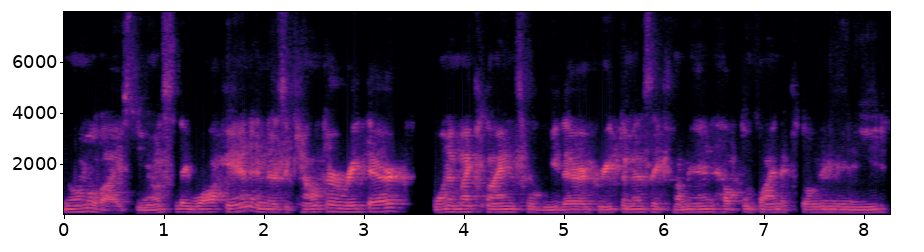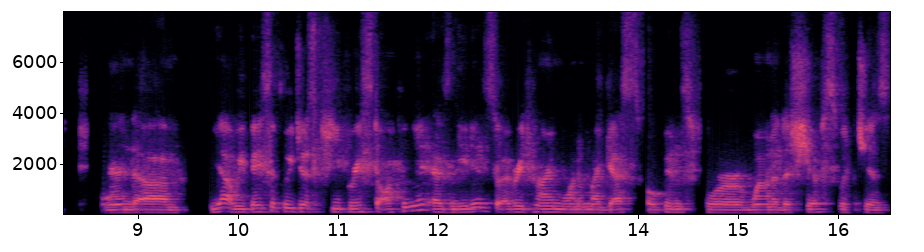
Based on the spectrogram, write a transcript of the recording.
normalized, you know. So they walk in and there's a counter right there one of my clients will be there, greet them as they come in, help them find the clothing they need. And um, yeah, we basically just keep restocking it as needed. So every time one of my guests opens for one of the shifts, which is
